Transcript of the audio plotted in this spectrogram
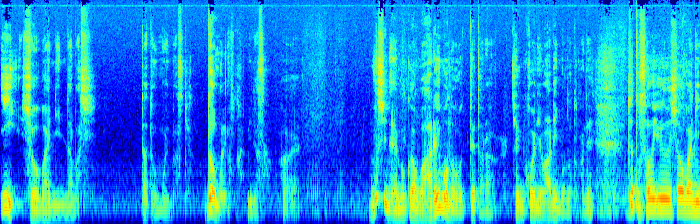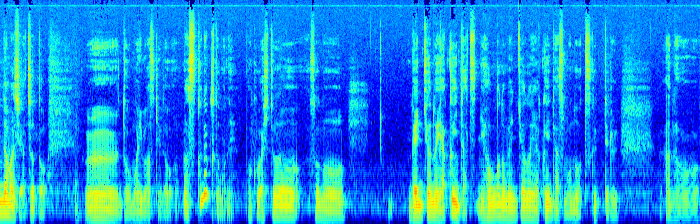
いい商売人魂だと思いますけど。どう思いますか？皆さん、はい、もしね僕は悪いものを売ってたら健康に悪いものとかね。ちょっとそういう商売人魂はちょっとうーんと思いますけど、まあ、少なくともね僕は人のその勉強の役に立つ日本語の勉強の役に立つものを作ってるあの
